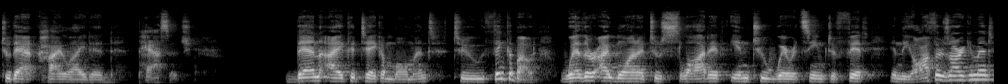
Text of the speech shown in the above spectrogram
to that highlighted passage. Then I could take a moment to think about whether I wanted to slot it into where it seemed to fit in the author's argument,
